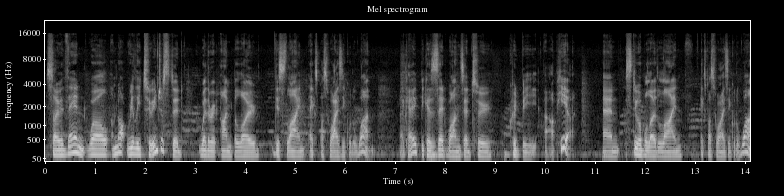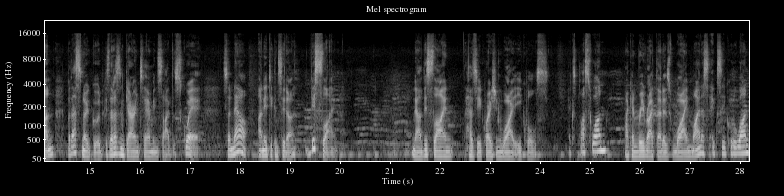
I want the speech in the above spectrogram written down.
So then, well, I'm not really too interested whether I'm below this line x plus y is equal to 1 okay? Because Z1, Z2 could be uh, up here and still below the line x plus y is equal to 1, but that's no good because that doesn't guarantee I'm inside the square. So now I need to consider this line. Now this line has the equation y equals x plus 1. I can rewrite that as y minus x equal to 1.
